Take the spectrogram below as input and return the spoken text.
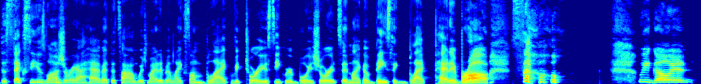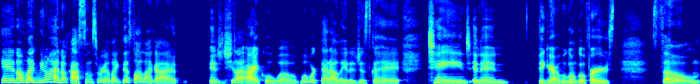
the sexiest lingerie I have at the time, which might have been like some black Victoria's Secret boy shorts and like a basic black padded bra. So we go in and I'm like, we don't have no costumes for real. Like, that's all I got. And she like, all right, cool. Well, we'll work that out later. Just go ahead, change, and then figure out who gonna go first. So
